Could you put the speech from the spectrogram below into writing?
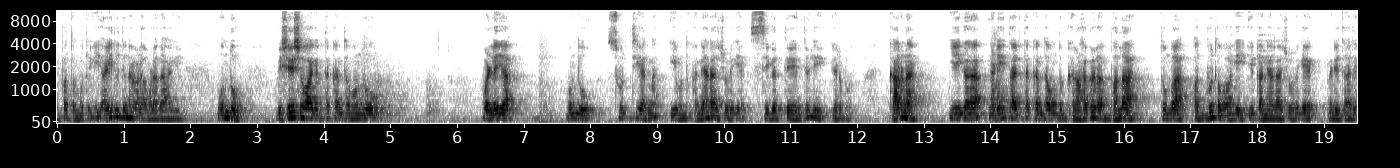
ಇಪ್ಪತ್ತೊಂಬತ್ತು ಈ ಐದು ದಿನಗಳ ಒಳಗಾಗಿ ಒಂದು ವಿಶೇಷವಾಗಿರ್ತಕ್ಕಂಥ ಒಂದು ಒಳ್ಳೆಯ ಒಂದು ಸುದ್ದಿಯನ್ನು ಈ ಒಂದು ಕನ್ಯಾ ರಾಶಿಯವರಿಗೆ ಸಿಗುತ್ತೆ ಅಂತೇಳಿ ಹೇಳ್ಬೋದು. ಕಾರಣ ಈಗ ನಡೀತಾ ಇರ್ತಕ್ಕಂಥ ಒಂದು ಗ್ರಹಗಳ ಬಲ ತುಂಬ ಅದ್ಭುತವಾಗಿ ಈ ಕನ್ಯಾ ರಾಶಿಯವರಿಗೆ ನಡೀತಾ ಇದೆ.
